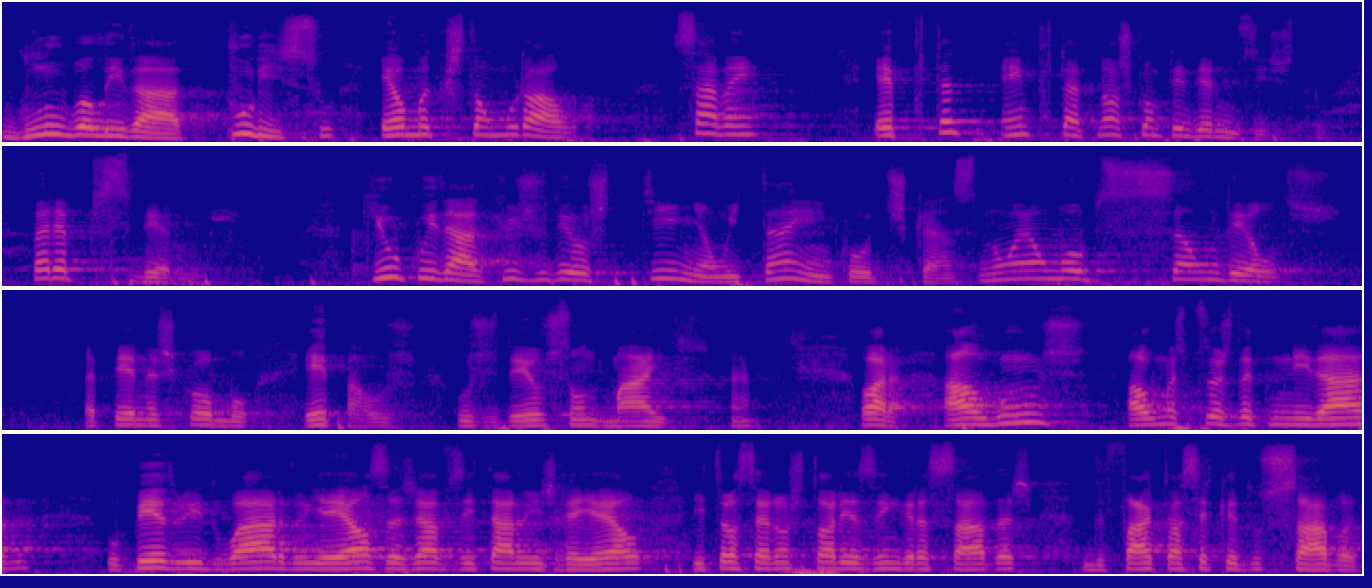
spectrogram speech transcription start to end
globalidade. Por isso, é uma questão moral. Sabem, é, portanto, é importante nós compreendermos isto para percebermos que o cuidado que os judeus tinham e têm com o descanso não é uma obsessão deles, apenas como, epá, os, os judeus são demais. É? Ora, alguns, algumas pessoas da comunidade o Pedro, o Eduardo e a Elsa já visitaram Israel e trouxeram histórias engraçadas, de facto, acerca do sábado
